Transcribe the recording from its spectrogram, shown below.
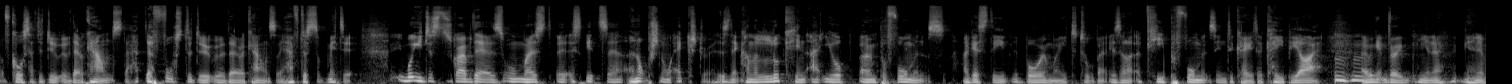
of course, have to do it with their accounts. They're, they're forced to do it with their accounts. They have to submit it. What you just described there is almost it's, it's a, an optional extra, isn't it? Kind of looking at your own performance. I guess the, the boring way to talk about it is like a key performance indicator (KPI). Mm-hmm. Uh, we're getting very, you know, you know,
